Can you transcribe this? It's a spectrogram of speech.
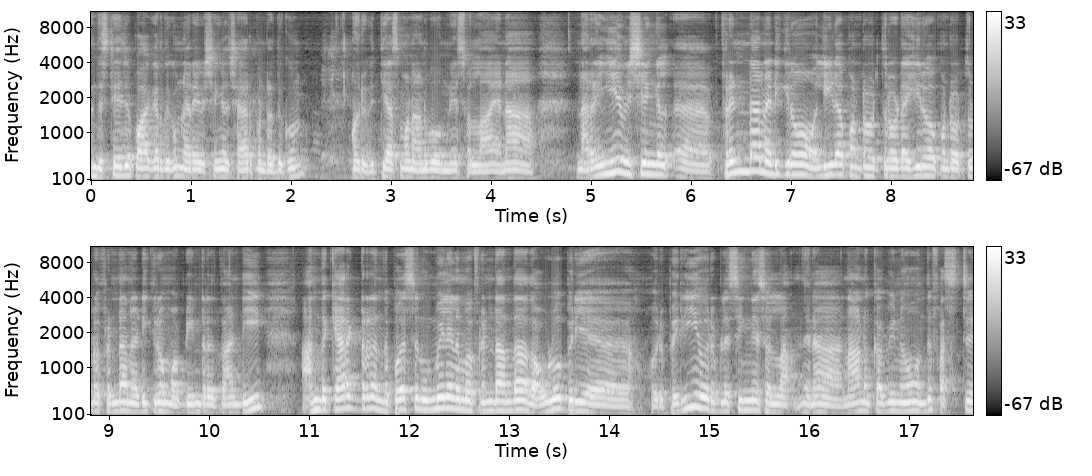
இந்த ஸ்டேஜை பார்க்குறதுக்கும் நிறைய விஷயங்கள் ஷேர் பண்ணுறதுக்கும் ஒரு வித்தியாசமான அனுபவம்னே சொல்லலாம். ஏன்னா நிறைய விஷயங்கள் ஃப்ரெண்டாக நடிக்கிறோம் லீடாக பண்ணுற ஒருத்தரோட ஹீரோவாக பண்ணுற ஒருத்தரோட ஃப்ரெண்டாக நடிக்கிறோம் அப்படின்றத தாண்டி அந்த கேரக்டர் அந்த பர்சன் உண்மையிலே நம்ம ஃப்ரெண்டாக இருந்தால் அது அவ்வளோ பெரிய ஒரு பெரிய ஒரு பிளெஸ்ஸிங்னே சொல்லலாம். ஏன்னா நானும் கவினும் வந்து ஃபஸ்ட்டு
